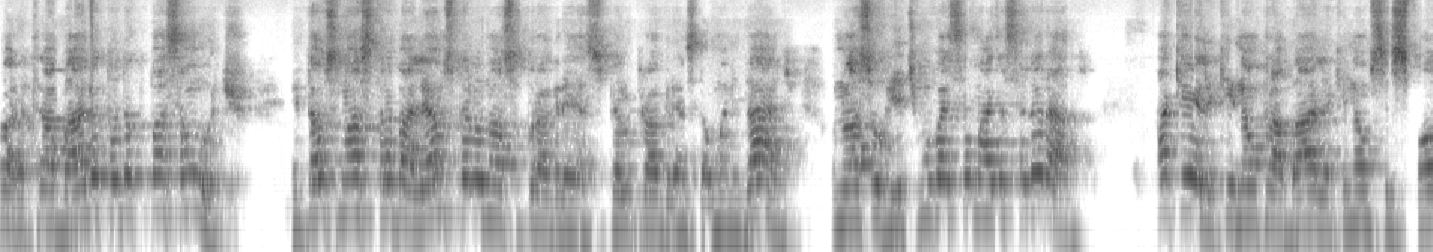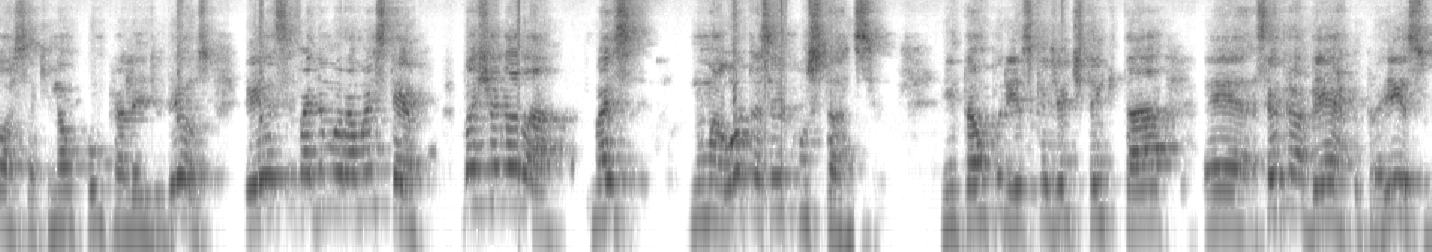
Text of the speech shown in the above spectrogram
Ora, trabalho é toda ocupação útil. Então, se nós trabalhamos pelo nosso progresso, pelo progresso da humanidade, o nosso ritmo vai ser mais acelerado. Aquele que não trabalha, que não se esforça, que não cumpre a lei de Deus, esse vai demorar mais tempo. Vai chegar lá, mas numa outra circunstância. Então, por isso que a gente tem que estar é, sempre aberto para isso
